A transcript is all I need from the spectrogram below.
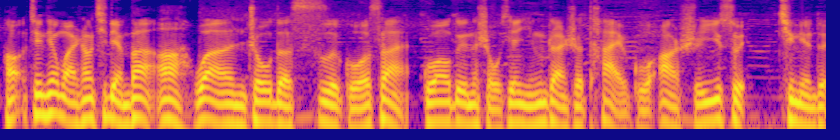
好，今天晚上七点半啊，万州的四国赛，国奥队呢首先迎战是泰国二十一岁青年队。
